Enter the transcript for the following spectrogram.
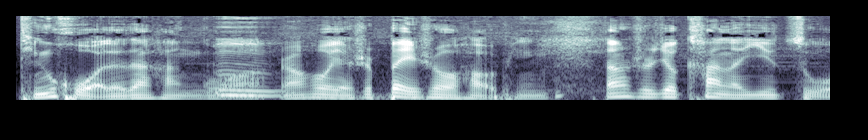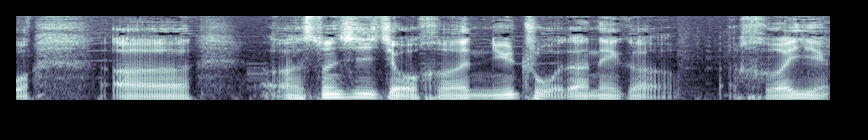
挺火的，在韩国，然后也是备受好评。当时就看了一组，呃呃，孙锡九和女主的那个。合影，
